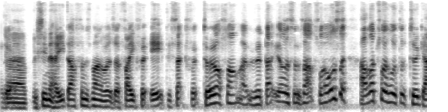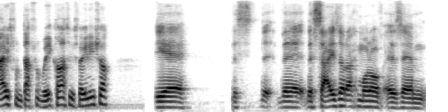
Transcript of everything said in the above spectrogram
Yeah. Um, we've seen the height difference, man. Was it five foot eight to six foot two or something? It was ridiculous. It was absolutely. I literally looked at two guys from different weight classes fighting each other. Yeah, this the the the size of Rakhmonov is um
